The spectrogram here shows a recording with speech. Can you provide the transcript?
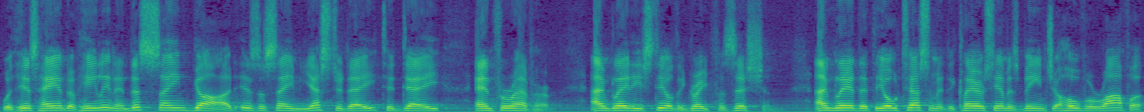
with his hand of healing, and this same God is the same yesterday, today, and forever. I'm glad he's still the great physician. I'm glad that the Old Testament declares him as being Jehovah Rapha,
